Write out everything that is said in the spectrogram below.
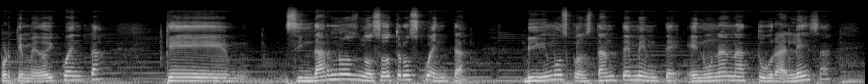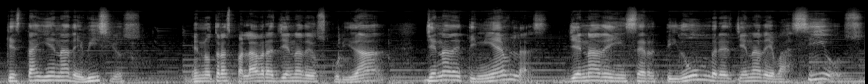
porque me doy cuenta que sin darnos nosotros cuenta, vivimos constantemente en una naturaleza que está llena de vicios. En otras palabras, llena de oscuridad, llena de tinieblas, llena de incertidumbres, llena de vacíos.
